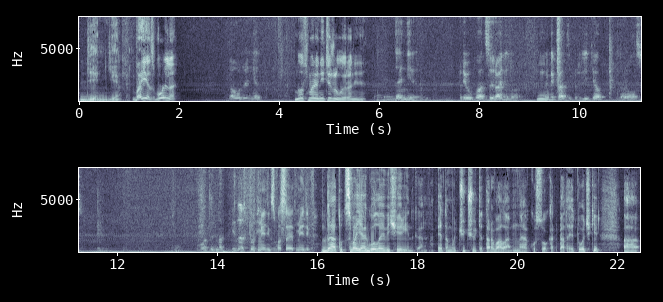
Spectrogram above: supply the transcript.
деньги. Боец, больно? А уже нет. Ну, смотрю, не тяжелые ранения. Да нет. При эвакуации раненого М. камикадзе прилетел, взорвался. Вот и, на- и нас. Медик спасает медик. Да, тут своя голая вечеринка. Этому чуть-чуть оторвало э, кусок от пятой точки. А,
